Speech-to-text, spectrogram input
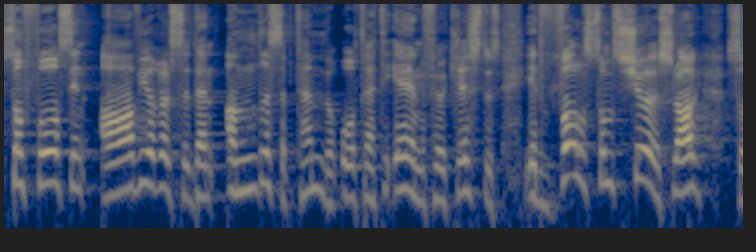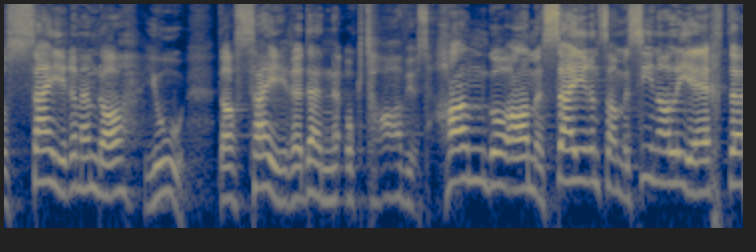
som får sin avgjørelse den 2. september år 31 før Kristus. I et voldsomt sjøslag så seirer hvem da? Jo, da seirer denne Oktavius. Han går av med seieren sammen med sine allierte.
